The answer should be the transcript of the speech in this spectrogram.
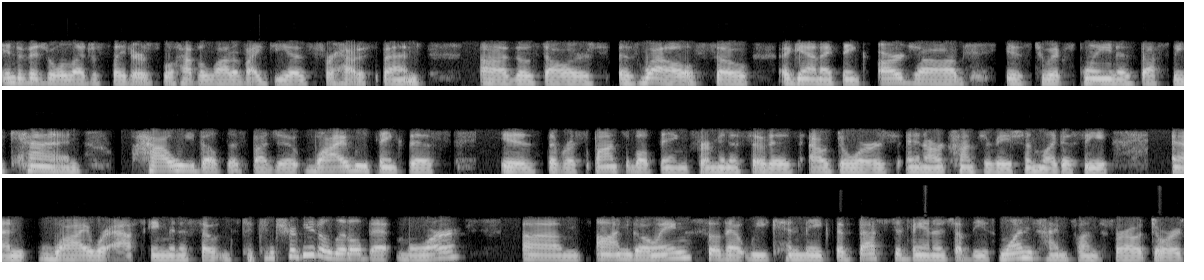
individual legislators will have a lot of ideas for how to spend uh, those dollars as well. So, again, I think our job is to explain as best we can how we built this budget, why we think this is the responsible thing for Minnesota's outdoors and our conservation legacy, and why we're asking Minnesotans to contribute a little bit more um, ongoing so that we can make the best advantage of these one time funds for outdoors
